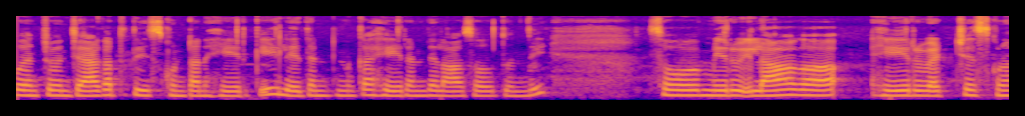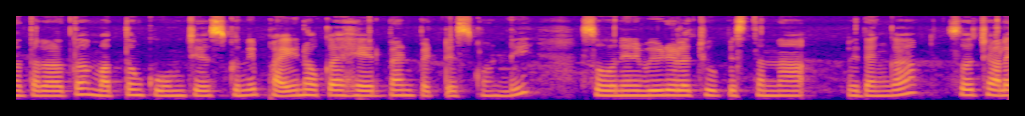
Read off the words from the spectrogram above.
కొంచెం జాగ్రత్త తీసుకుంటాను హెయిర్కి. లేదంటే ఇంకా హెయిర్ అనేది లాస్ అవుతుంది. సో మీరు ఇలాగా హెయిర్ వెట్ చేసుకున్న తర్వాత మొత్తం కూమ్ చేసుకుని పైన ఒక హెయిర్ బ్యాండ్ పెట్టేసుకోండి. సో నేను వీడియోలో చూపిస్తున్న విధంగా. సో చాలా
